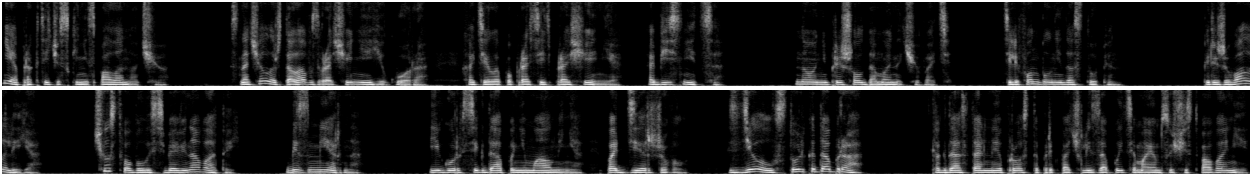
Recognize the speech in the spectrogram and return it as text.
Я практически не спала ночью. Сначала ждала возвращения Егора — Хотела попросить прощения, объясниться. Но он не пришел домой ночевать. Телефон был недоступен. Переживала ли я? Чувствовала себя виноватой. Безмерно. Егор всегда понимал меня, поддерживал, сделал столько добра, когда остальные просто предпочли забыть о моем существовании,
